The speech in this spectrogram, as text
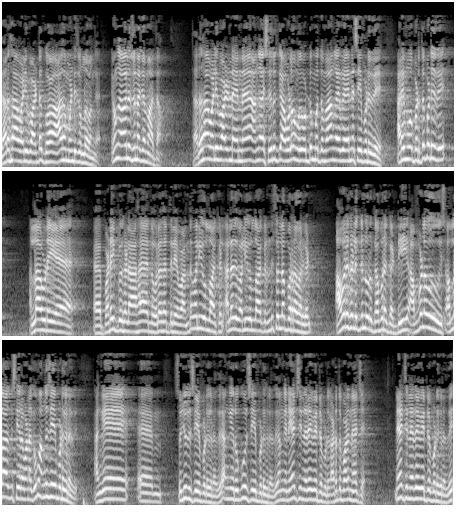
தர்கா வழிபாட்டை கோ- ஆகமண்டி சொல்லவங்க. இவங்க அகலு சுன்ன ஜமாத் தான். தர்கா வழிபாடுனா என்ன? அங்க சிறுக்கு அவ்வளோ ஒட்டுமொத்தமாக அங்க என்ன செய்யப்படுது? அறிமுகப்படுத்தப்படுது. அல்லாவுடைய படைப்புகளாக இந்த உலகத்திலே வாழ்ந்த வலியுல்லாக்கள் அல்லது வலியுல்லாக்கள் என்று சொல்லப்படுறவர்கள். அவர்களுக்குன்னு ஒரு கபரை கட்டி அவ்வளவு அல்லாஹுக்கு செய்யற வணக்கமும் அங்கு செய்யப்படுகிறது. அங்கே சுஜூது செய்யப்படுகிறது அங்கே ருக்கு செய்யப்படுகிறது அங்கே நேர்ச்சி நிறைவேற்றப்படுகிறது. அடுத்த பாடம் நேர்ச்சி. நேர்ச்சி நிறைவேற்றப்படுகிறது.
